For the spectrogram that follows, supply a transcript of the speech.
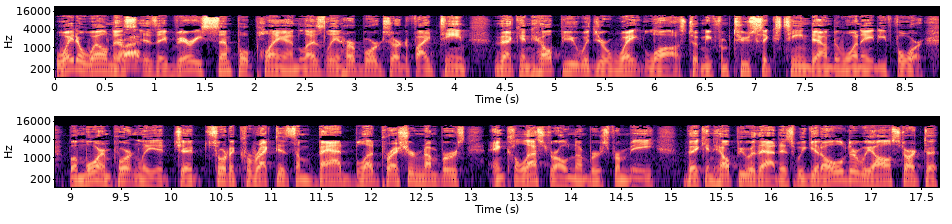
Way to Wellness right. is a very simple plan plan, Leslie and her board certified team that can help you with your weight loss. Took me from 216 down to 184. But more importantly, it, it sort of corrected some bad blood pressure numbers and cholesterol numbers for me. They can help you with that. As we get older, we all start to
